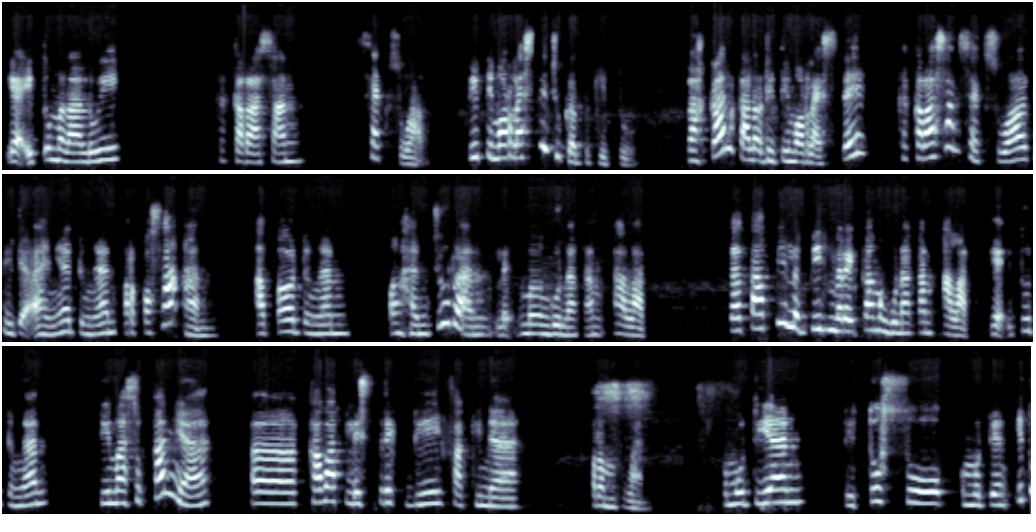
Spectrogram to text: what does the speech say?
yaitu melalui kekerasan seksual. Di Timor Leste juga begitu. Bahkan kalau di Timor Leste, kekerasan seksual tidak hanya dengan perkosaan atau dengan penghancuran menggunakan alat, tetapi lebih mereka menggunakan alat, yaitu dengan dimasukkannya uh, kawat listrik di vagina perempuan. Kemudian ditusuk, kemudian itu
